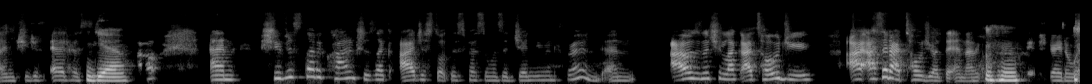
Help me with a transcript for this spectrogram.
and she just aired her yeah and she just started crying. She was like, I just thought this person was a genuine friend. And I was literally like, I told you. I, I said I told you at the end. I Mhm. straight away.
